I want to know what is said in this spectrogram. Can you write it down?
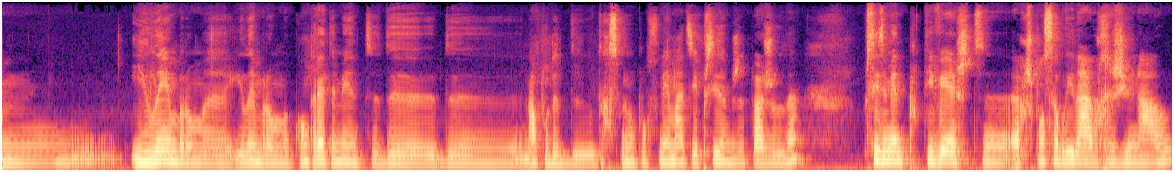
um, e lembro-me e lembro-me concretamente de, de, na altura de, de, receber um telefonema a dizer precisamos da tua ajuda precisamente porque tiveste a responsabilidade regional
